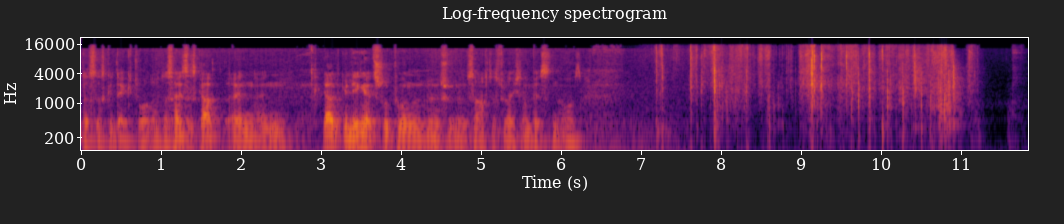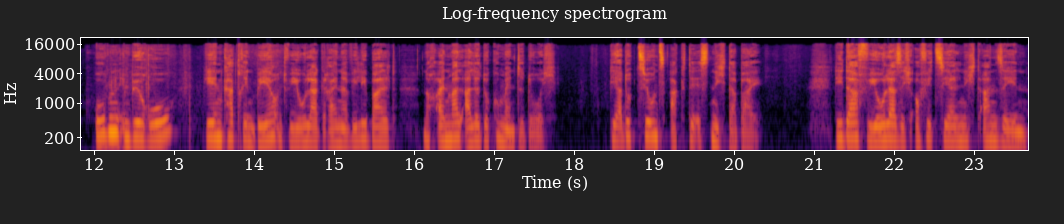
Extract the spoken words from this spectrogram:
dass das gedeckt wurde. Das heißt, es gab ein, ein ja, Gelegenheitsstrukturen, äh, sagt es vielleicht am besten aus. Oben im Büro gehen Katrin Beer und Viola Greiner-Willibald noch einmal alle Dokumente durch. Die Adoptionsakte ist nicht dabei. Die darf Viola sich offiziell nicht ansehen,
